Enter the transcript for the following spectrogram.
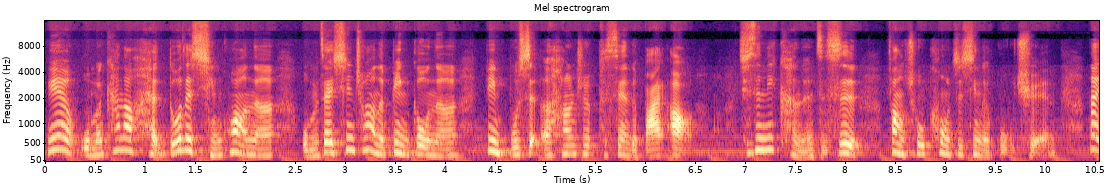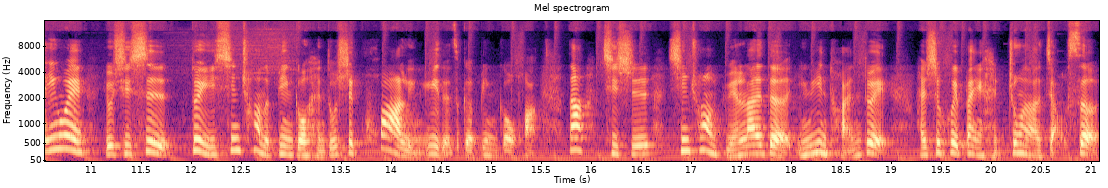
因为我们看到很多的情况呢，我们在新创的并购呢，并不是 a hundred percent 的 buy out，其实你可能只是放出控制性的股权。那因为尤其是对于新创的并购，很多是跨领域的这个并购化，那其实新创原来的营运团队。还是会扮演很重要的角色，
